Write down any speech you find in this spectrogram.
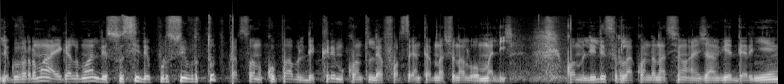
Le gouvernement a également le souci de poursuivre toute personne coupable de crimes contre les forces internationales au Mali, comme l'illustre la condamnation en janvier dernier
